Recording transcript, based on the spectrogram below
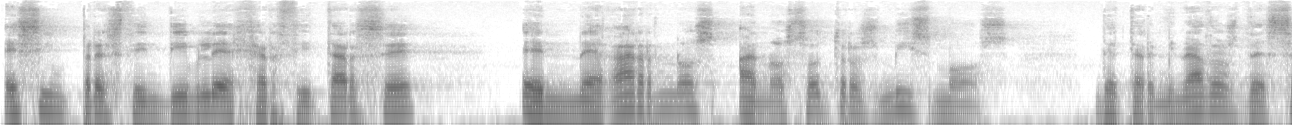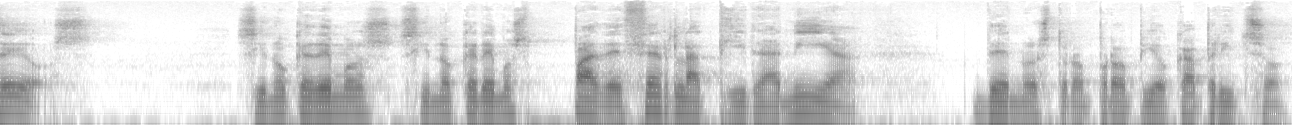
Es imprescindible ejercitarse en negarnos a nosotros mismos determinados deseos, si no queremos, si no queremos padecer la tiranía de nuestro propio capricho.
